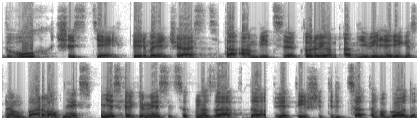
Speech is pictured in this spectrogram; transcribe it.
двух частей. Первая часть — та амбиция, которую объявили с нами Парвалднекс несколько месяцев назад, до 2030 года.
